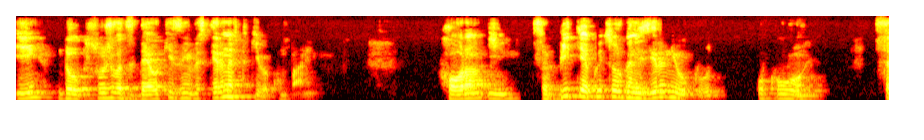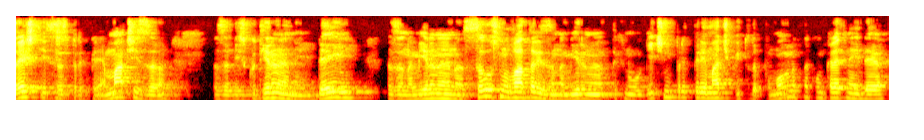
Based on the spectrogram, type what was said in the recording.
и да обслужват сделки за инвестиране в такива компании. Хора и събития, които са организирани около, около срещи с предприемачи за, за дискутиране на идеи, за намиране на съоснователи, за намиране на технологични предприемачи, които да помогнат на конкретна идея.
